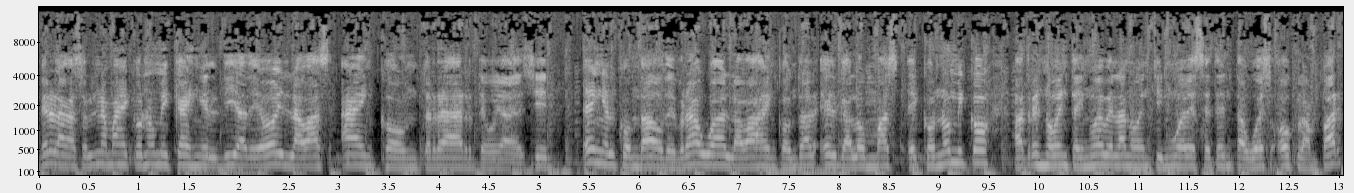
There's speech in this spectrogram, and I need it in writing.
Mira, la gasolina más económica en el día de hoy la vas a encontrar, te voy a decir, en el condado de Broward. La vas a encontrar el galón más económico a 3.99, la 99.70 West Oakland Park.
